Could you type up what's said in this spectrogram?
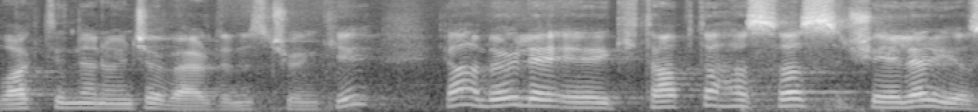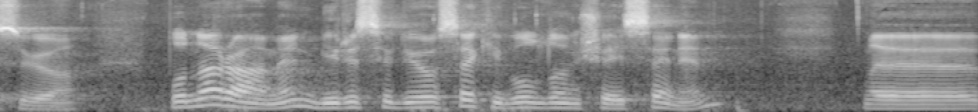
vaktinden önce verdiniz çünkü. Yani böyle e, kitapta hassas şeyler yazıyor. Buna rağmen birisi diyorsa ki bulduğun şey senin. e,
